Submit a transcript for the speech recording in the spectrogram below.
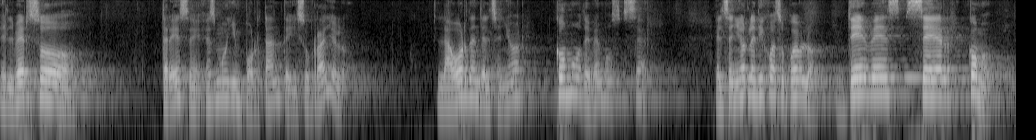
El verso 13 es muy importante y subráyelo. La orden del Señor, ¿cómo debemos ser? El Señor le dijo a su pueblo, debes ser ¿cómo?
